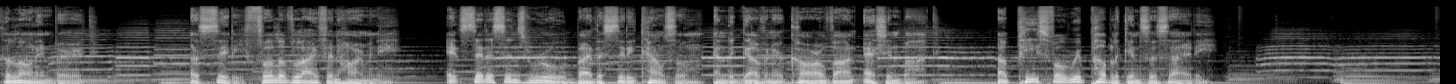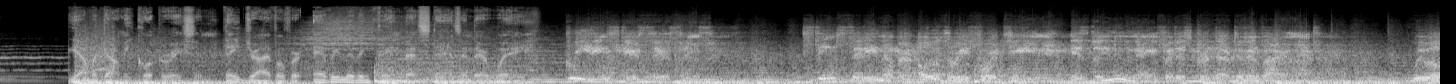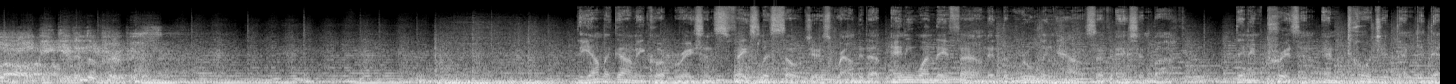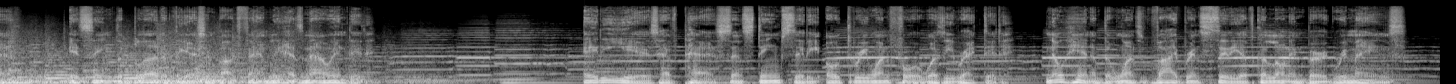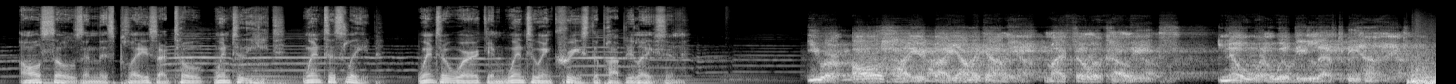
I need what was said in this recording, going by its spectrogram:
Kolonenberg, a city full of life and harmony. Its citizens ruled by the city council and the governor Karl von Eschenbach, a peaceful Republican society. Yamagami Corporation. They drive over every living thing that stands in their way. Greetings, dear citizens. Steam City number 0314 is the new name for this productive environment. Yamagami Corporation's faceless soldiers rounded up anyone they found in the ruling house of Eschenbach, then imprisoned and tortured them to death. It seemed the blood of the Eschenbach family has now ended. 80 years have passed since Steam City 0314 was erected. No hint of the once vibrant city of Kolonenberg remains. All souls in this place are told when to eat, when to sleep, when to work, and when to increase the population. You are all hired by Yamagami, my fellow colleagues. No one will be left behind.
